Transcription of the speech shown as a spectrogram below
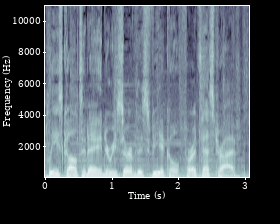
Please call today to reserve this vehicle for a test drive.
